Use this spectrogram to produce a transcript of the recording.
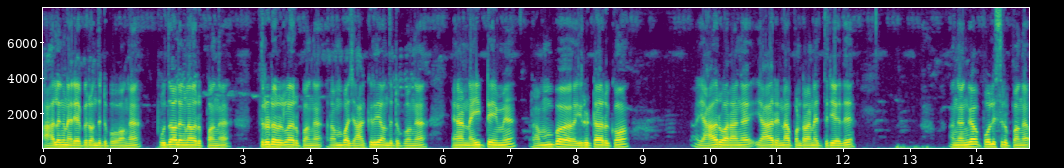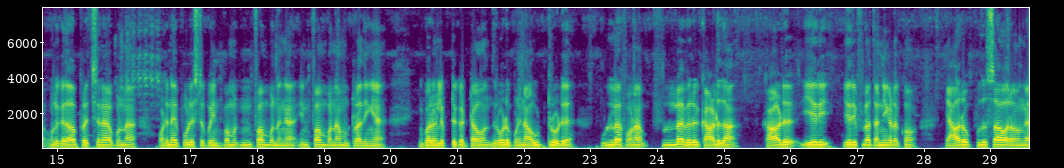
ஆளுங்க நிறைய பேர் வந்துட்டு போவாங்க. புது ஆளுங்களாம் இருப்பாங்க. திருடர்கள்லாம் இருப்பாங்க. ரொம்ப ஜாக்கிரதையாக வந்துட்டு போங்க. ஏன்னா நைட் டைமு ரொம்ப இருட்டாக இருக்கும். யார் வராங்க யார் என்ன பண்ணுறாங்கன்னே தெரியாது. அங்கங்கே போலீஸ் இருப்பாங்க. உங்களுக்கு ஏதாவது பிரச்சனை அப்படின்னா உடனே போலீஸ்கிட்ட போய் இன்ஃபார்ம் இன்ஃபார்ம் பண்ணுங்கள் இன்ஃபார்ம் பண்ணால் விட்றாதீங்க இங்கே பாருங்கள் லெஃப்ட்டு கட் ஆகும். இந்த ரோடு போனீங்கன்னா அவுட் ரோடு உள்ளே போனால் ஃபுல்லாக வெறும் காடு தான். காடு ஏரி ஏரி ஃபுல்லாக தண்ணி கிடக்கும். யாரோ புதுசாக வரவங்க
